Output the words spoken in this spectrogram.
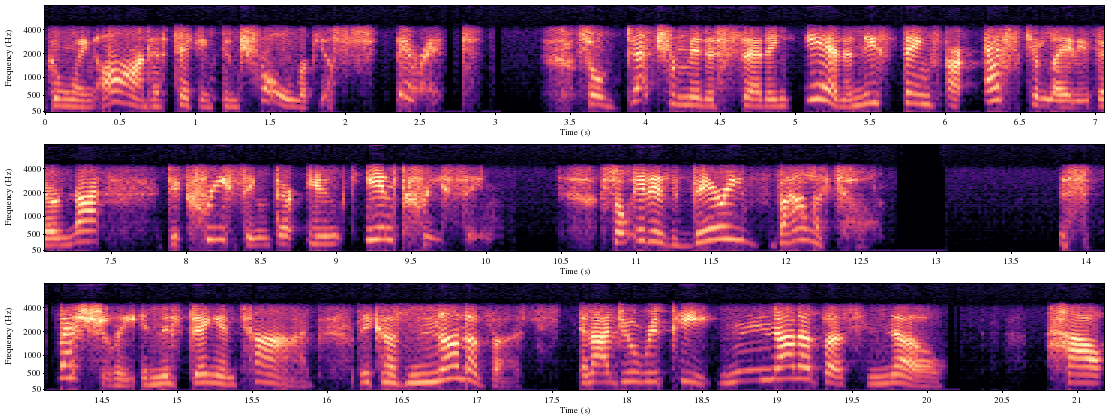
going on has taken control of your spirit. So detriment is setting in, and these things are escalating. They're not decreasing, they're in, increasing. So it is very volatile, especially in this day and time, because none of us, and I do repeat, none of us know how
